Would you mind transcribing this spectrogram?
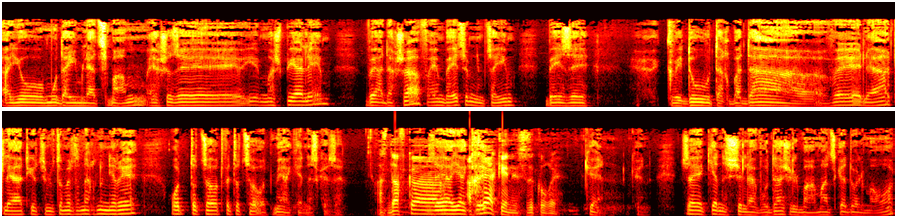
היו מודעים לעצמם, איך שזה משפיע עליהם, ועד עכשיו הם בעצם נמצאים באיזה כבדות, הכבדה, ולאט לאט יוצאים. זאת אומרת, אנחנו נראה עוד תוצאות ותוצאות מהכנס כזה. אז דווקא אחרי כ... הכנס זה קורה. כן, כן. זה היה כנס של עבודה, של מאמץ גדול מאוד,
